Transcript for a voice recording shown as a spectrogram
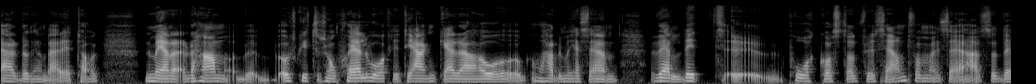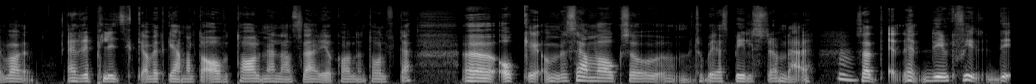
Erdogan där ett tag. Medan han, Ulf Kristersson själv åkte till Ankara och hade med sig en väldigt påkostad present får man säga. Alltså det var en replik av ett gammalt avtal mellan Sverige och Karl XII. Uh, och sen var också Tobias Billström där. Mm. Så att det, det,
